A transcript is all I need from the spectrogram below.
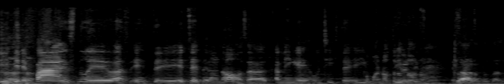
y tiene fans nuevas, este, etcétera, ¿no? O sea, también es un chiste y Como en otro divertido. tono. Claro, total.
